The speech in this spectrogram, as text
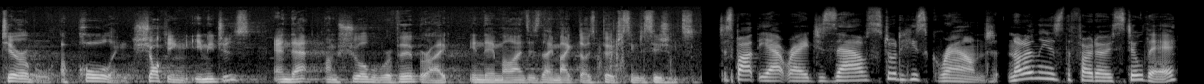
terrible, appalling, shocking images, and that I'm sure will reverberate in their minds as they make those purchasing decisions. Despite the outrage, Zhao stood his ground. Not only is the photo still there,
